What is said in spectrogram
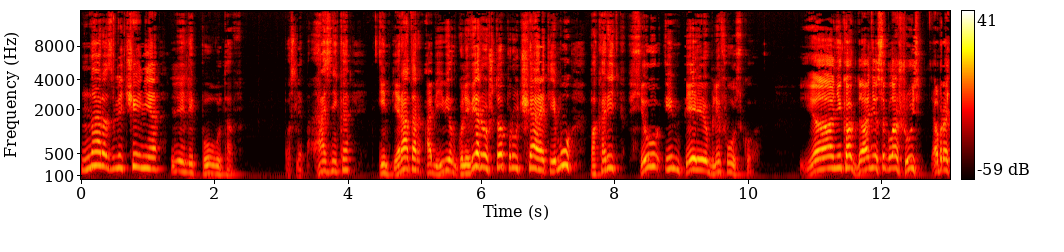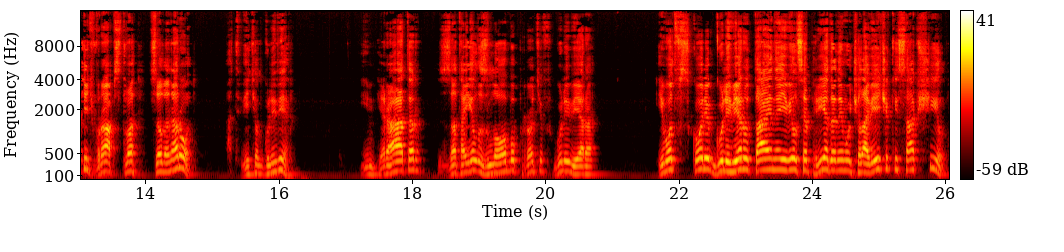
на развлечения лилипутов. После праздника император объявил Гулливеру, что поручает ему покорить всю империю Блефуску. «Я никогда не соглашусь обратить в рабство целый народ», — ответил Гулливер. Император затаил злобу против Гулливера. И вот вскоре к Гулливеру тайно явился преданный ему человечек и сообщил,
